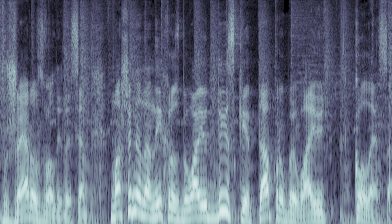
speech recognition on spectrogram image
вже розвалилися. Машини на них розбивають диски та пробивають колеса.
